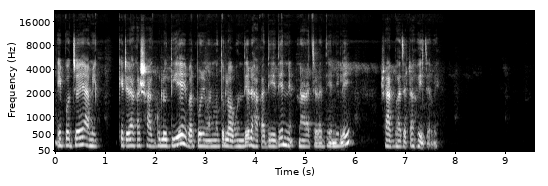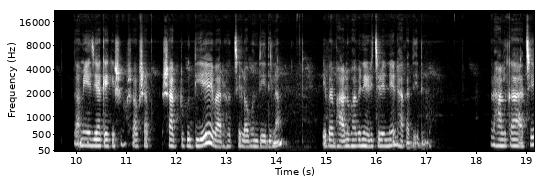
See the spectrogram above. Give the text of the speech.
এই পর্যায়ে আমি কেটে রাখা শাকগুলো দিয়ে এবার পরিমাণ মতো লবণ দিয়ে ঢাকা দিয়ে দিয়ে নাড়াচাড়া দিয়ে নিলেই শাক ভাজাটা হয়ে যাবে। তো আমি এই যে একে একে সব শাক শাকটুকু দিয়ে এবার হচ্ছে লবণ দিয়ে দিলাম। এবার ভালোভাবে নেড়ে চেড়ে নিয়ে ঢাকা দিয়ে দেবো। আর হালকা আছে,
